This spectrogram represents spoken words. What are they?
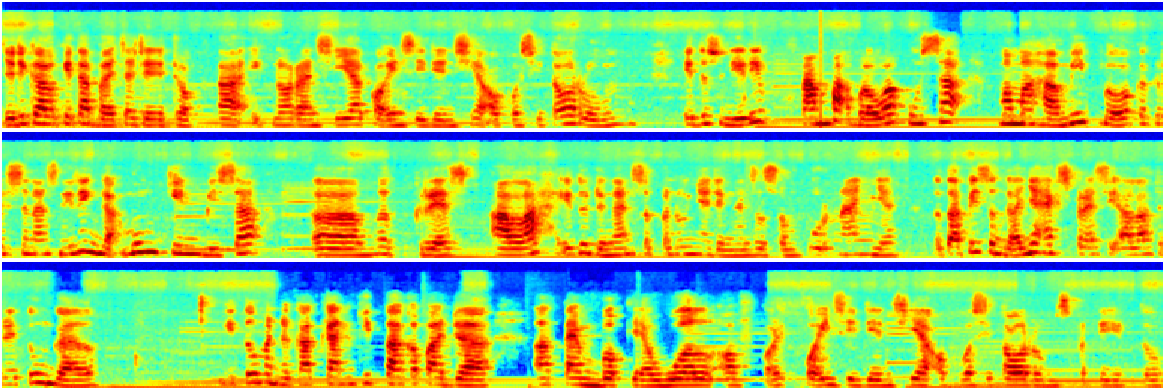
Jadi kalau kita baca dari Dokta Ignoransia Coincidentia Oppositorum, itu sendiri tampak bahwa Kusa memahami bahwa kekristenan sendiri nggak mungkin bisa uh, ngegres Allah itu dengan sepenuhnya dengan sesempurnanya tetapi seenggaknya ekspresi Allah Tritunggal itu mendekatkan kita kepada uh, tembok ya wall of coincidentia oppositorum seperti itu.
